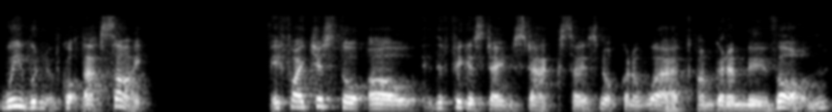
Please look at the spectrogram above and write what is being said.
we wouldn't have got that site. If I just thought, oh, the figures don't stack, so it's not going to work, I'm going to move on.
